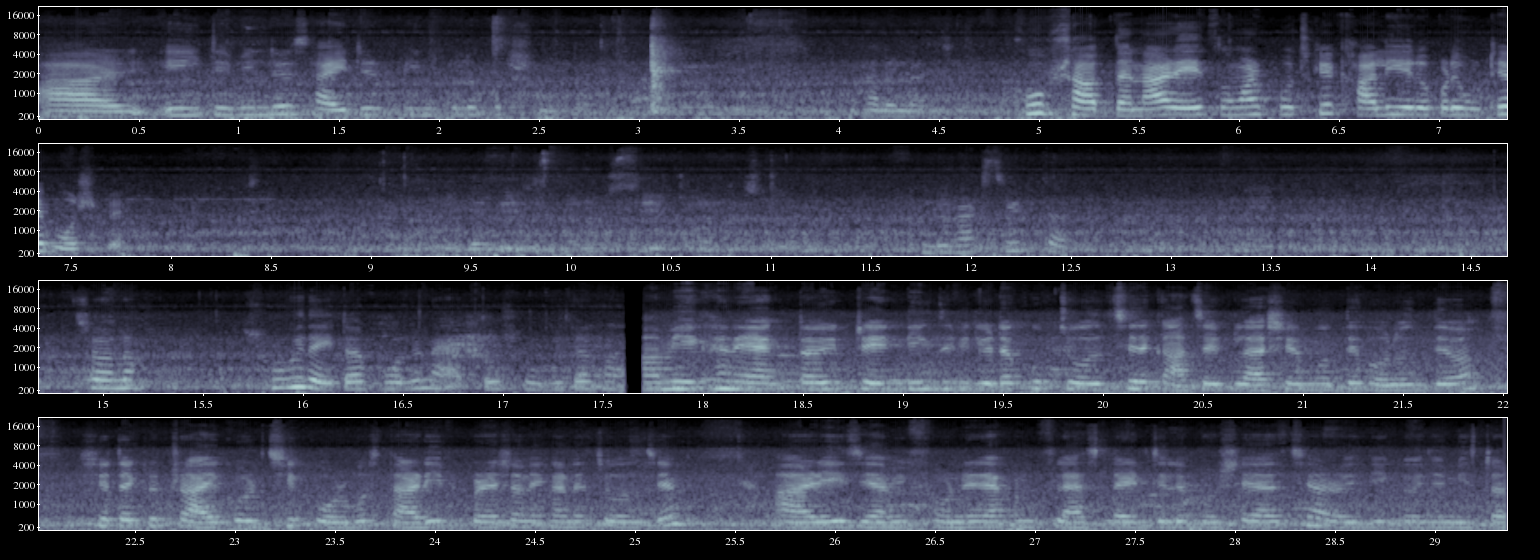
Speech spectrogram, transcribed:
আর এই টেবিলের সাইডের প্রিন্টগুলো খুব সুন্দর। ভালো লাগছে। খুব সাবধান। আর এ তোমার কোচকে খালি এর উপরে উঠে বসবে। সিট তো চলো, সুবিধা, এটা বলে না, এত সুবিধা হয়। আমি এখানে একটা ওই ট্রেন্ডিং যে ভিডিওটা খুব চলছে কাঁচের গ্লাসের মধ্যে হলুদ দেওয়া সেটা একটু ট্রাই করছি করব তারই প্রিপারেশন এখানে চলছে। আর এই যে আমি ফোনের এখন ফ্ল্যাশ লাইট জেলে বসে আছি আর ওইদিকে ওই যে মিস্টার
